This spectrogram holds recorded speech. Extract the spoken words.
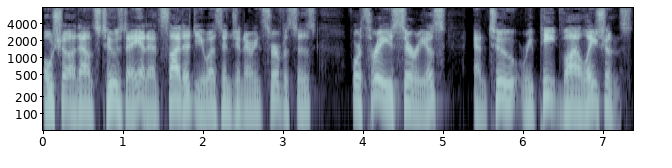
OSHA announced Tuesday it had cited U.S. Engineering Services for three serious and two repeat violations.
